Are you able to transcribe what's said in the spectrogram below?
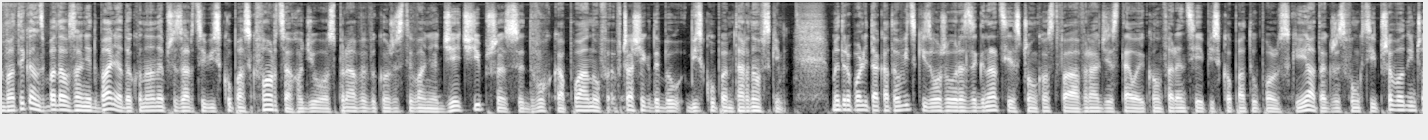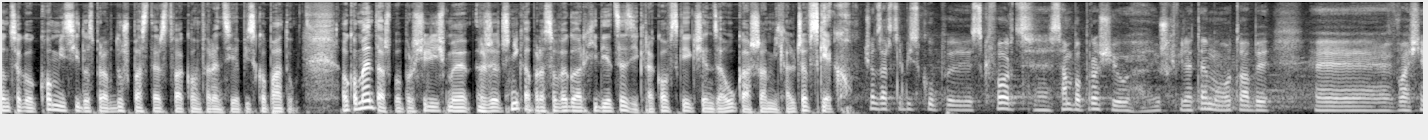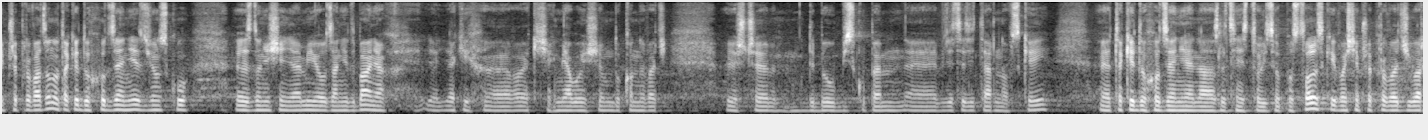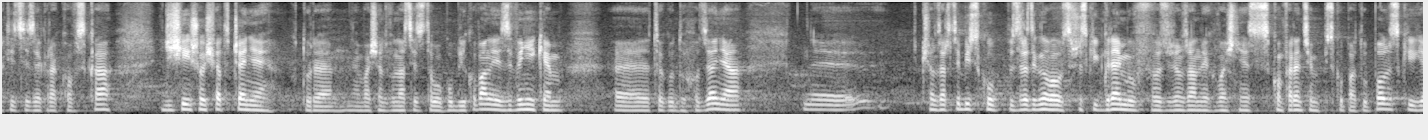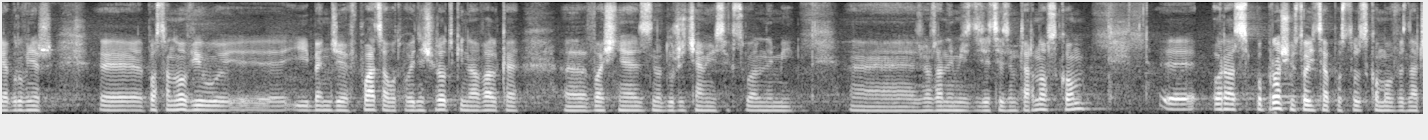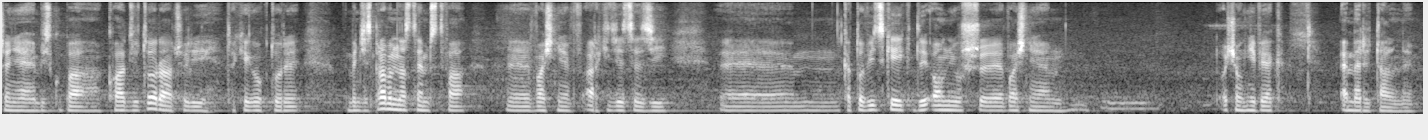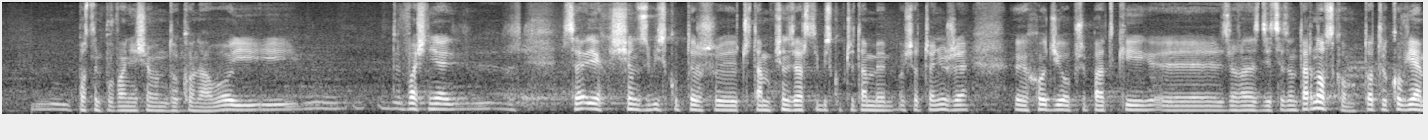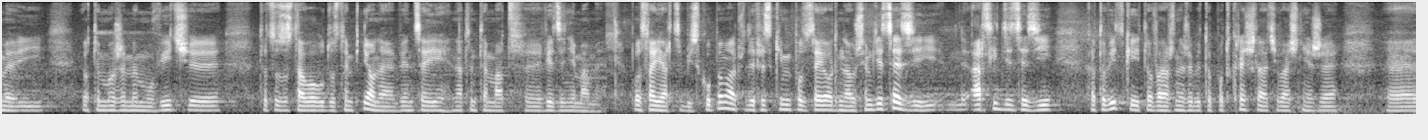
Watykan zbadał zaniedbania dokonane przez arcybiskupa Skworca. Chodziło o sprawę wykorzystywania dzieci przez dwóch kapłanów w czasie, gdy był biskupem tarnowskim. Metropolita Katowicki złożył rezygnację z członkostwa w Radzie Stałej Konferencji Episkopatu Polski, a także z funkcji przewodniczącego Komisji do Spraw Duszpasterstwa Konferencji Episkopatu. O komentarz poprosiliśmy rzecznika prasowego archidiecezji krakowskiej księdza Łukasza Michalczewskiego. Ksiądz arcybiskup Skworc sam poprosił już chwilę temu o to, aby e, właśnie przeprowadzono takie dochodzenie z związku e, z doniesieniami o zaniedbaniach, jakich, e, jakich miały się dokonywać jeszcze, gdy był biskupem e, w diecezji tarnowskiej. Takie dochodzenie na zlecenie Stolicy Apostolskiej właśnie przeprowadziła archidiecezja krakowska. Dzisiejsze oświadczenie, które właśnie o 12 zostało opublikowane, jest wynikiem tego dochodzenia. Ksiądz arcybiskup zrezygnował z wszystkich gremiów związanych właśnie z konferencją Episkopatu Polskich, jak również e, postanowił e, i będzie wpłacał odpowiednie środki na walkę e, właśnie z nadużyciami seksualnymi związanymi z diecezją tarnowską oraz poprosił Stolicę Apostolską o wyznaczenie biskupa koadjutora, czyli takiego, który będzie sprawem następstwa właśnie w archidiecezji katowickiej, gdy on już właśnie osiągnie wiek emerytalny. Postępowanie się dokonało i właśnie jak ksiądz biskup też y, czytam, ksiądz arcybiskup czytamy w oświadczeniu, że y, chodzi o przypadki y, związane z diecezją tarnowską. To tylko wiemy i o tym możemy mówić. To, co zostało udostępnione, więcej na ten temat wiedzy nie mamy. Pozostaje arcybiskupem, ale przede wszystkim pozostaje ordynariuszem diecezji, archidiecezji katowickiej. To ważne, żeby to podkreślać właśnie, że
